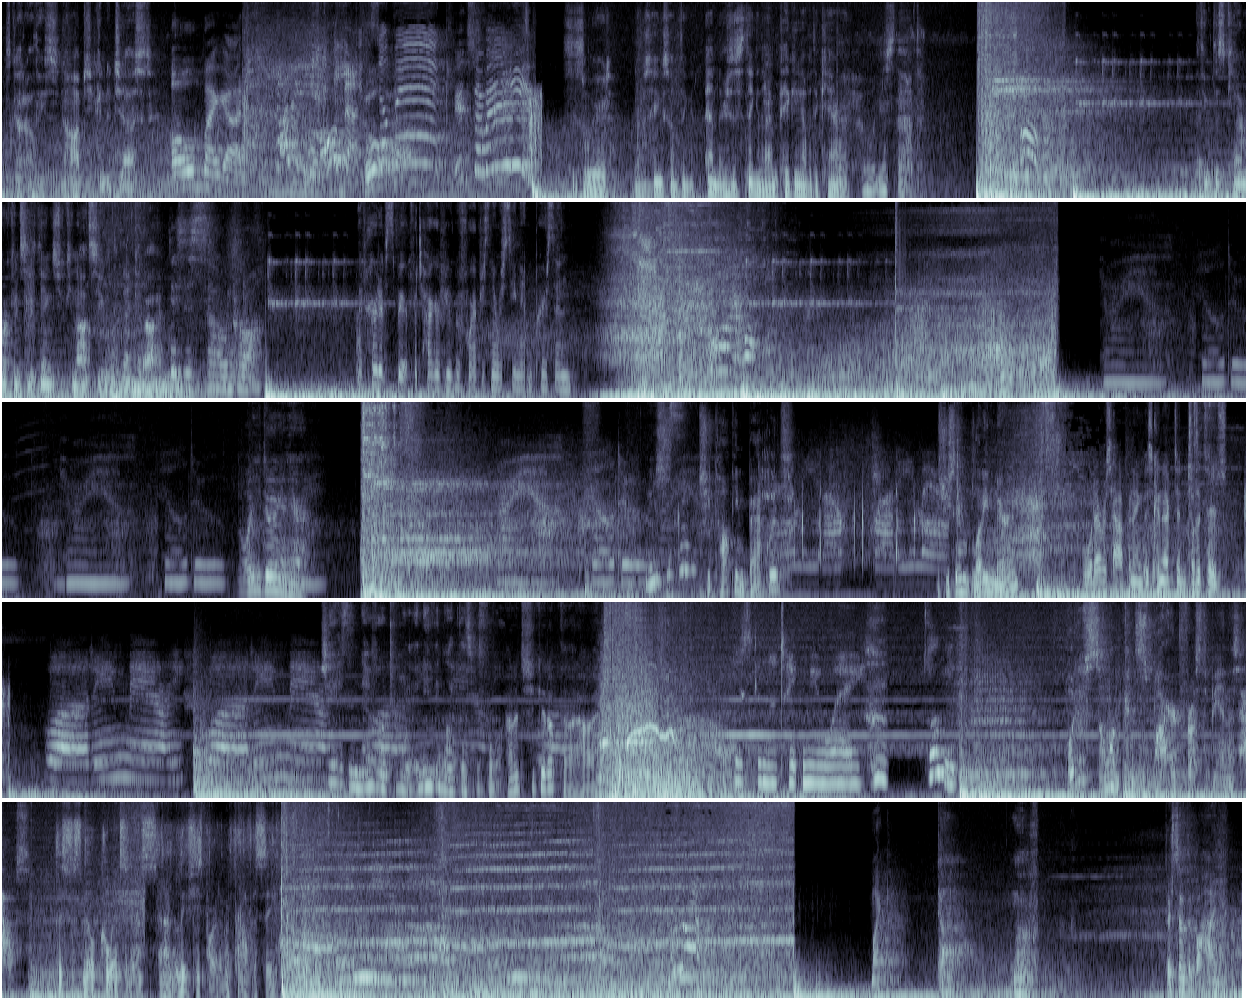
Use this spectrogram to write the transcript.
It's got all these knobs you can adjust. Oh my god. How do you hold that? Cool. It's so big! This is weird. I was seeing something, and there's this thing that I'm picking up with the camera. Who is that? I think this camera can see things you cannot see with the naked eye. This is so cool. I've heard of spirit photography before, I've just never seen it in person. Here I am. He'll. Here I am. He'll. What are you doing in here? Here What did she say? Is she talking backwards? Bloody Is she saying Bloody Mary? Whatever's happening is connected to the tapes. Bloody Mary. Bloody Mary. She has never tried anything like this before. How did she get up that high? He's gonna take me away. Toby. What if someone conspired for us to be in this house? This is no coincidence, and I believe she's part of a prophecy. There's something behind you.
